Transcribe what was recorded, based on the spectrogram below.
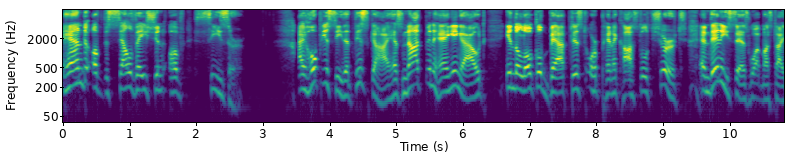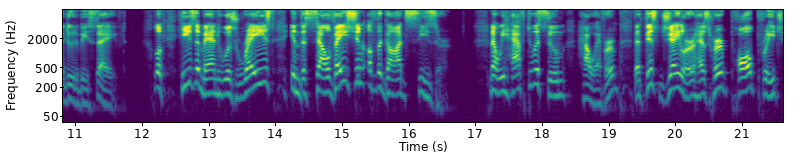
and of the salvation of Caesar. I hope you see that this guy has not been hanging out in the local Baptist or Pentecostal church, and then he says, What must I do to be saved? Look, he's a man who was raised in the salvation of the god Caesar. Now, we have to assume, however, that this jailer has heard Paul preach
